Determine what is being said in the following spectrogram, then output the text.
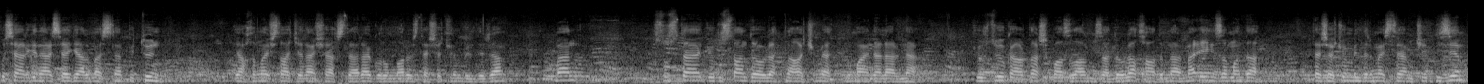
Bu sərgin ərsəyə gəlməsinə bütün yaxından iştirak edən şəxslərə, qurumlara öz təşəkkürümü bildirirəm. Mən xüsusdə Gürcüstan dövlətinin hakimiyyət nümayəndələrinə, Gürcü qardaş bacılarımıza, dövlət xadimlərimə eyni zamanda təşəkkür bildirmək istəyirəm ki, bizim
